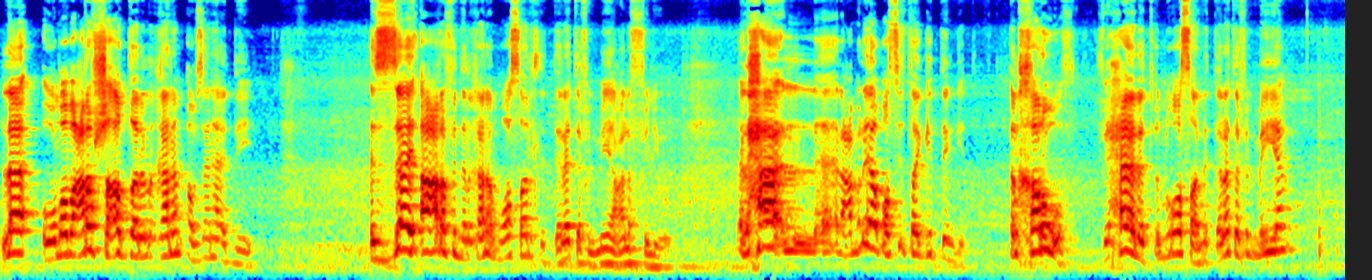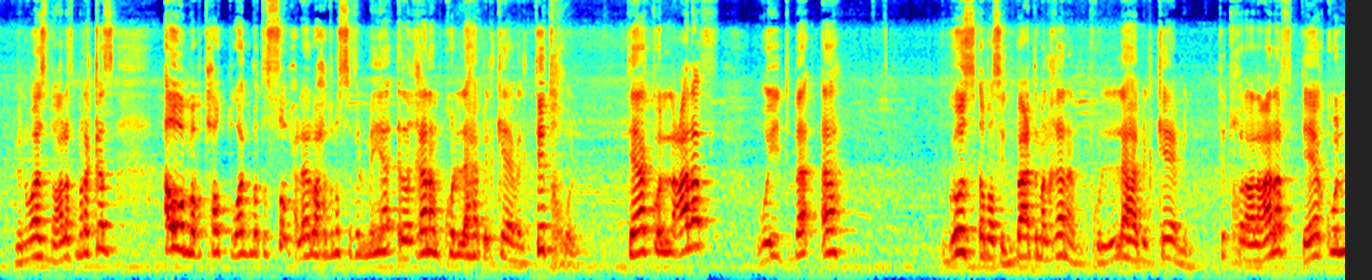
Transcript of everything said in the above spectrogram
لا وما بعرفش أقدر الغنم أوزانها قد إيه. إزاي أعرف إن الغنم وصلت لل 3% علف في اليوم. العملية بسيطة جدا جدا. الخروف في حالة إنه وصل لل 3% من وزنه علف مركز أول ما بتحط وجبة الصبح اللي هي الواحد ونص في المية الغنم كلها بالكامل تدخل تاكل العلف ويتبقى جزء بسيط. بعد ما الغنم كلها بالكامل تدخل على العلف تاكل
